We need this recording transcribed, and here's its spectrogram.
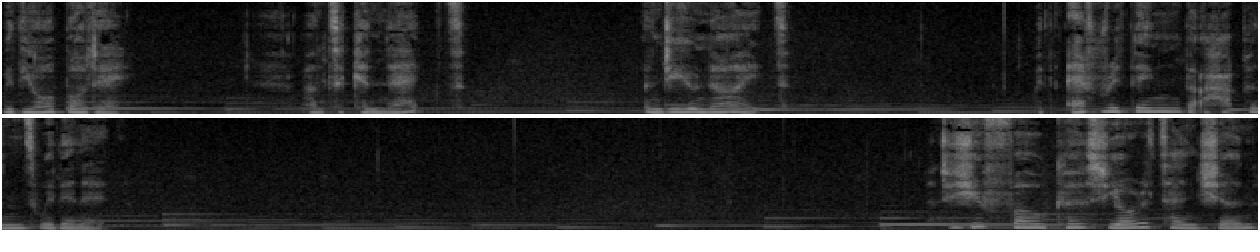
with your body and to connect and unite everything that happens within it. And as you focus your attention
